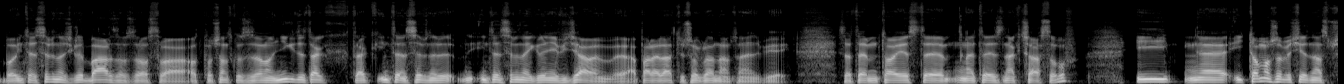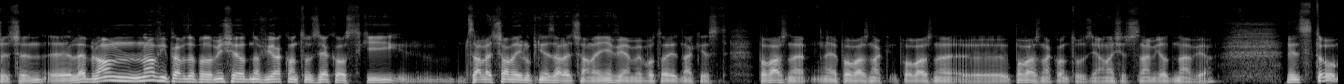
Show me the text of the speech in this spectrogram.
Bo intensywność gry bardzo wzrosła od początku sezonu. Nigdy tak, tak intensywny, intensywnej gry nie widziałem, a parę lat już oglądam ten NBA. Zatem to jest, e, to jest znak czasów. I, e, I to może być jedna z przyczyn. E, LeBronowi prawdopodobnie się odnowiła kontuzja kostki, zaleczonej lub niezaleczonej, nie wiemy, bo to jednak jest poważne, e, poważna, poważne, poważna kontuzja. Ona się czasami odnawia. Więc tu,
